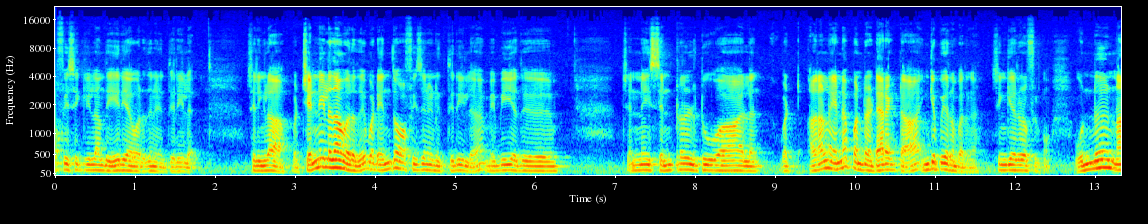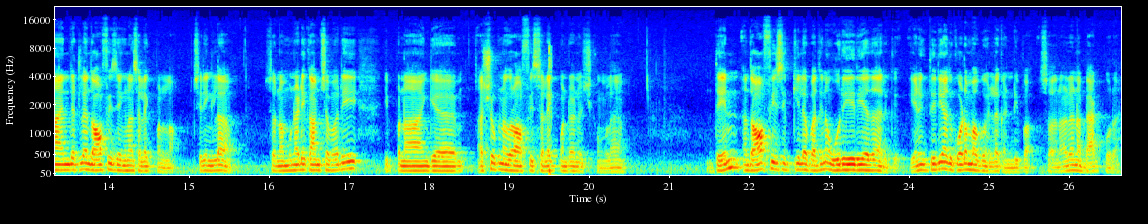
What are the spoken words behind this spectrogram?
ஆஃபீஸுக்கு கீழே அந்த ஏரியா வருதுன்னு எனக்கு தெரியல. சரிங்களா? பட் சென்னையில் தான் வருது. பட் எந்த ஆஃபீஸுன்னு எனக்கு தெரியல. மேபி அது சென்னை சென்ட்ரல் டூவா இல்லை பட் அதனால் நான் என்ன பண்ணுறேன் டேரெக்டாக இங்கே போயிடுறேன் பாருங்கள் சிங்கர் ஆஃப் இருக்கும். ஒன்று நான் இந்த இடத்துல இந்த ஆஃபீஸ் எங்கன்னா செலக்ட் பண்ணலாம். சரிங்களா? ஸோ நான் முன்னாடி காமிச்ச மாதிரி இப்போ நான் இங்கே அசோக் நகர் ஆஃபீஸ் செலக்ட் பண்ணுறேன்னு வச்சுக்கோங்களேன். தென் அந்த ஆஃபீஸுக்கு கீழே பார்த்தீங்கன்னா ஒரு ஏரியா தான் இருக்குது எனக்கு தெரியும் அது கோடம்பாக்கம் இல்லை கண்டிப்பாக ஸோ அதனால் நான் பேக் போகிறேன்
